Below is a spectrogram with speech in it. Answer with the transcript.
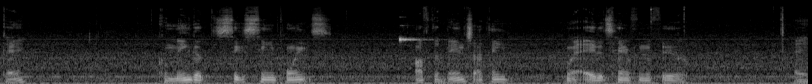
Okay. Kuminga, 16 points off the bench, I think. Went 8 of 10 from the field. Hey,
